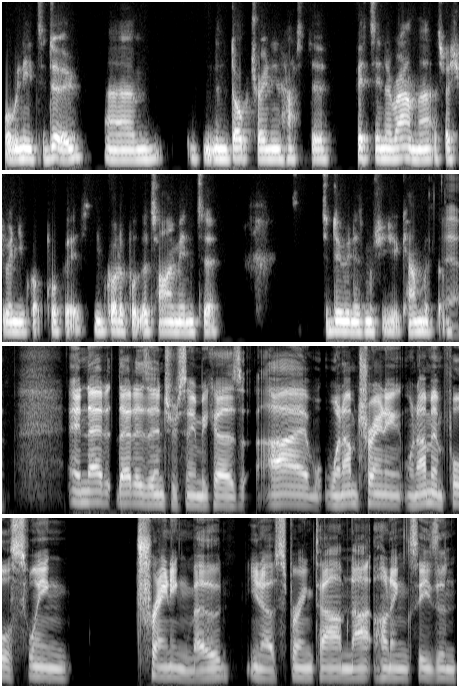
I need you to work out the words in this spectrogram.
what we need to do. Um, and dog training has to fit in around that, especially when you've got puppies. You've got to put the time into to doing as much as you can with them. Yeah. And that that is interesting because I when I'm training when I'm in full swing training mode, you know, springtime, not hunting season,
